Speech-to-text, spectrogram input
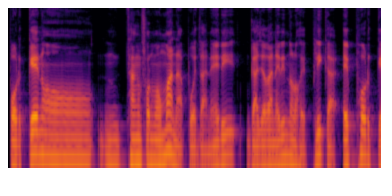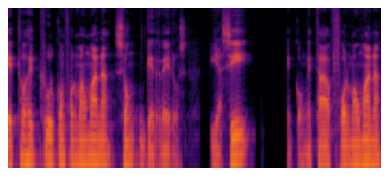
¿Por qué no están en forma humana? Pues Daenerys, Gaia Daenerys nos los explica. Es porque estos Skrull con forma humana son guerreros. Y así, eh, con esta forma humana,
